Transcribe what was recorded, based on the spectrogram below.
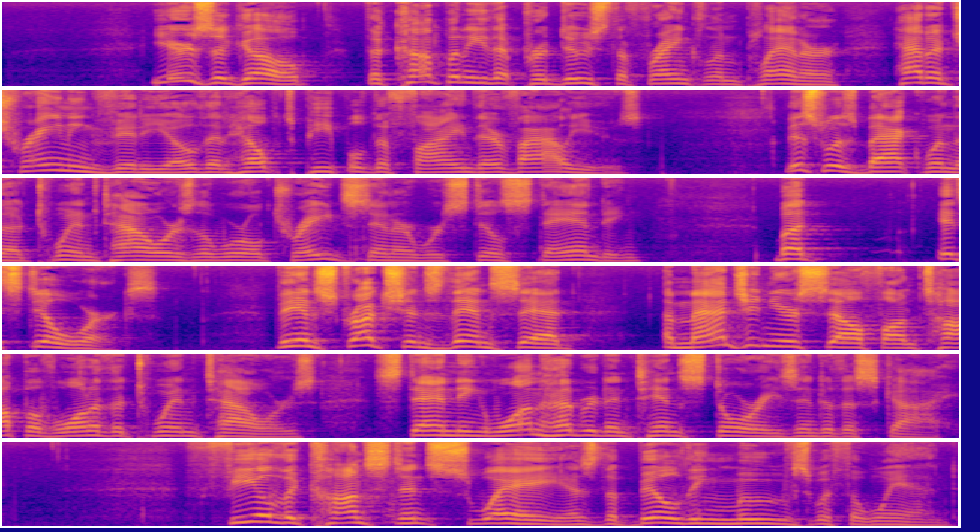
Years ago, the company that produced the Franklin Planner had a training video that helped people define their values. This was back when the Twin Towers of the World Trade Center were still standing, but it still works. The instructions then said Imagine yourself on top of one of the Twin Towers, standing 110 stories into the sky. Feel the constant sway as the building moves with the wind.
